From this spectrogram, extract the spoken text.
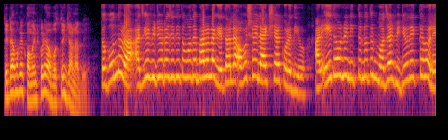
সেটা আমাকে কমেন্ট করে অবশ্যই জানাবে। তো বন্ধুরা, আজকের ভিডিওটা যদি তোমাদের ভালো লাগে, তাহলে অবশ্যই লাইক শেয়ার করে দিও। আর এই ধরনের নিত্য নতুন মজার ভিডিও দেখতে হলে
